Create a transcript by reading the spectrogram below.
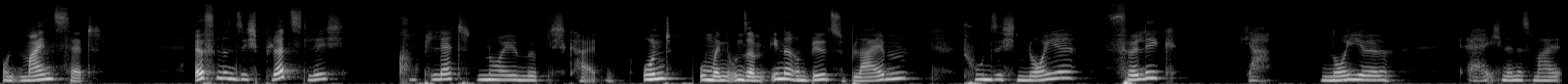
und Mindset öffnen sich plötzlich komplett neue Möglichkeiten. Und um in unserem inneren Bild zu bleiben, tun sich neue, völlig, ja, neue, äh, ich nenne es mal,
